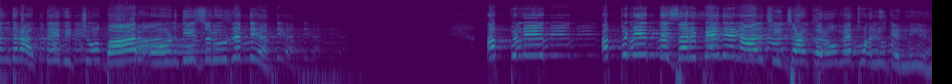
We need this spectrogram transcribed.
ਅੰਧਰਾਤੇ ਵਿੱਚੋਂ ਬਾਹਰ ਆਉਣ ਦੀ ਜ਼ਰੂਰਤ ਆ। ਆਪਣੇ ਆਪਣੇ ਤਜਰਬੇ ਦੇ ਨਾਲ ਚੀਜ਼ਾਂ ਕਰੋ, ਮੈਂ ਤੁਹਾਨੂੰ ਕਹਿੰਨੀ ਆ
